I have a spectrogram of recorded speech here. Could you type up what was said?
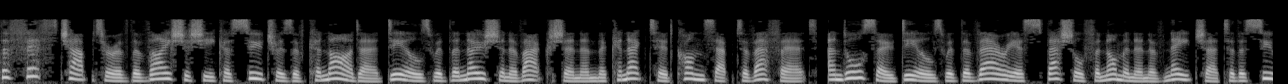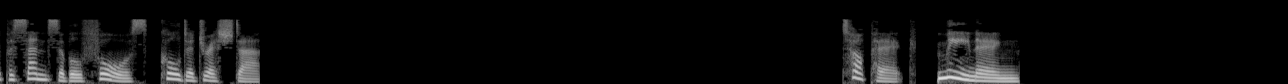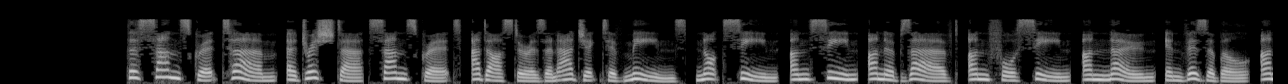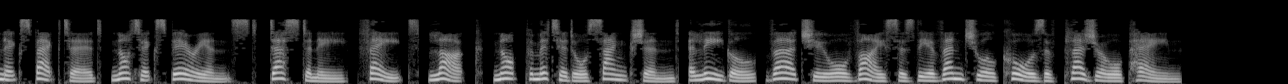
The fifth chapter of the Vaisheshika Sutras of Kanada deals with the notion of action and the connected concept of effort, and also deals with the various special phenomenon of nature to the supersensible force, called adrishta. Meaning The Sanskrit term, adrishta Sanskrit, adasta as an adjective means, not seen, unseen, unobserved, unforeseen, unknown, invisible, unexpected, not experienced, destiny, fate, luck, not permitted or sanctioned, illegal, virtue or vice as the eventual cause of pleasure or pain.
